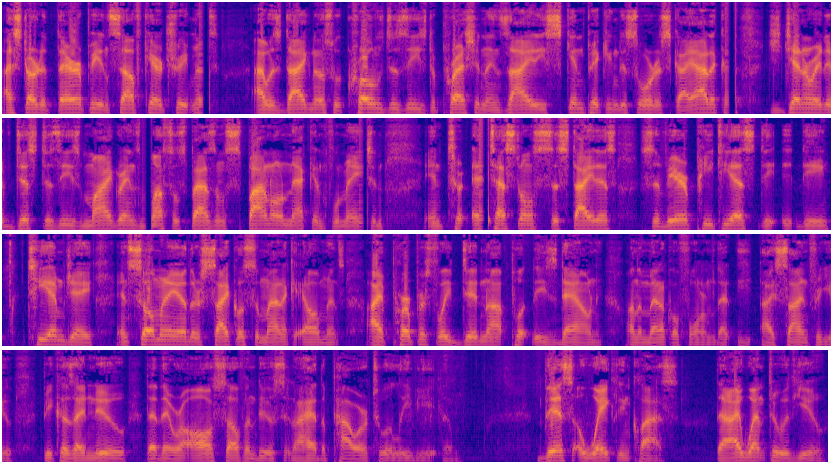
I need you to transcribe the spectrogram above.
I started therapy and self care treatments. I was diagnosed with Crohn's disease, depression, anxiety, skin picking disorder, sciatica, degenerative disc disease, migraines, muscle spasms, spinal neck inflammation, inter- intestinal cystitis, severe PTSD, TMJ, and so many other psychosomatic ailments. I purposefully did not put these down on the medical form that I signed for you because I knew that they were all self induced and I had the power to alleviate them. This awakening class that I went through with you,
